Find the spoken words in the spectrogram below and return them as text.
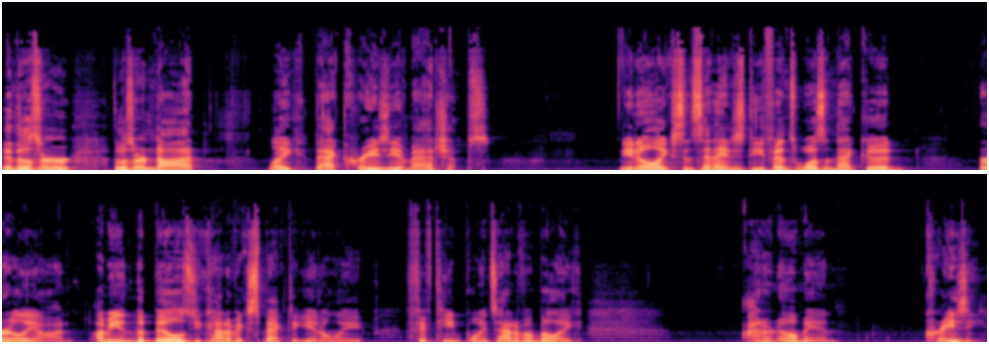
and those are those are not like that crazy of matchups. You know, like Cincinnati's defense wasn't that good early on. I mean, the Bills you kind of expect to get only 15 points out of them, but like I don't know, man. Crazy.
